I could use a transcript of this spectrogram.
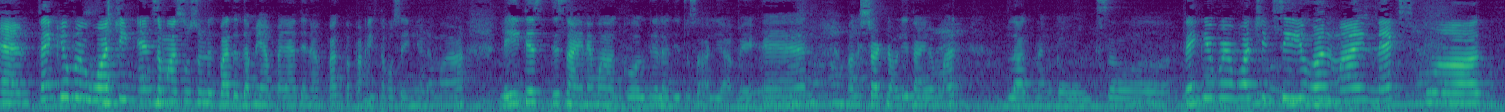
And thank you for watching. And sa mga susunod pa, dadamihan pa natin ang pagpapakita ko sa inyo ng mga latest design ng mga gold nila dito sa Aliape. And mag-start na ulit tayo mag-vlog ng gold. So, thank you for watching. See you on my next vlog.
